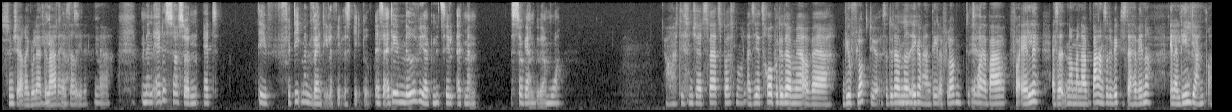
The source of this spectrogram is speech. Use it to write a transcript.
synes jeg er regulært, det var, da jeg sad i det. Ja. Men er det så sådan, at det er fordi, man vil være en del af fællesskabet? Altså er det medvirkende til, at man så gerne vil være mor? Oh, det synes jeg er et svært spørgsmål. Altså jeg tror på det der med at være, vi er jo flokdyr, så det der med Mm. ikke at være en del af flokken, det Ja. tror jeg bare for alle. Altså når man er barn, så er det vigtigste at have venner, eller ligne de andre.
